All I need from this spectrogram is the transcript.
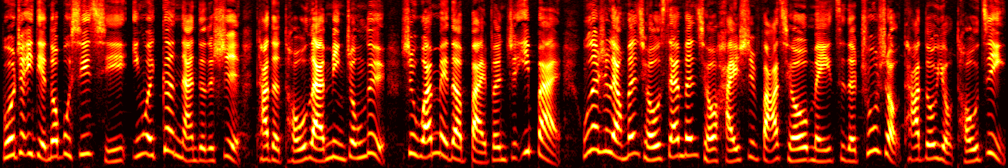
不过这一点都不稀奇，因为更难得的是他的投篮命中率是完美的百分之一百，无论是两分球、三分球还是罚球，每一次的出手他都有投进。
